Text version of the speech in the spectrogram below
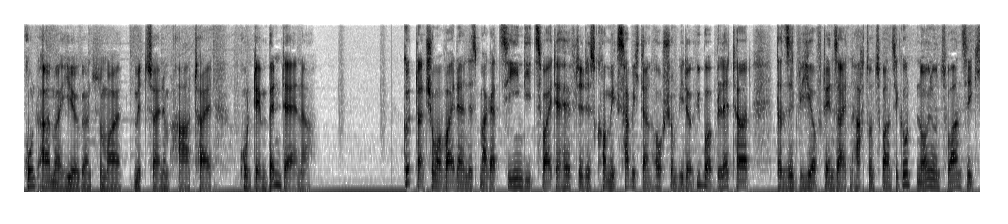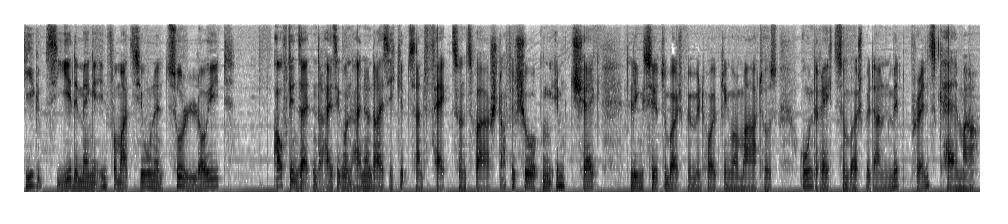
und einmal hier ganz normal mit seinem Haarteil und dem Bandana. Gut, dann schon mal weiter in das Magazin. Die zweite Hälfte des Comics habe ich dann auch schon wieder überblättert. Dann sind wir hier auf den Seiten 28 und 29. Hier gibt es jede Menge Informationen zu Lloyd. Auf den Seiten 30 und 31 gibt es dann Facts und zwar Staffelschurken im Check. Links hier zum Beispiel mit Häuptling Mamatus und rechts zum Beispiel dann mit Prince Kalmar.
